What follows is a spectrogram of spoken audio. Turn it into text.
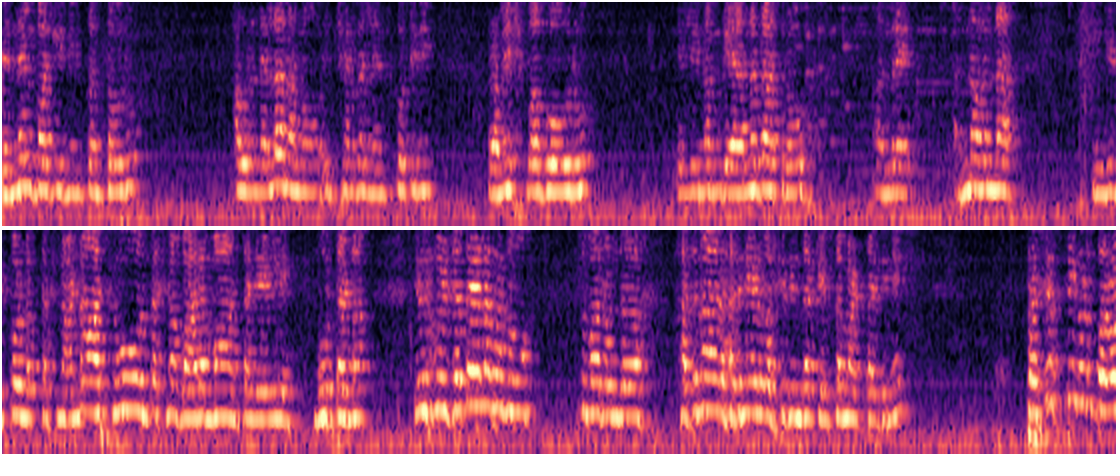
ಬೆನ್ನೆಲ್ಬಾಗಿ ನಿಂತಂಥವ್ರು. ಅವ್ರನ್ನೆಲ್ಲ ನಾನು ಈ ಕ್ಷಣದಲ್ಲಿ ನೆನೆಸ್ಕೋತೀನಿ. ರಮೇಶ್ ಬಾಬು ಅವರು, ಇಲ್ಲಿ ನಮಗೆ ಅನ್ನದಾತರು. ಅಂದ್ರೆ ಅನ್ನವನ್ನ ಹಿಂಗ್ ಹಿಡ್ಕೊಂಡು ಹೋದ ತಕ್ಷಣ, ಅಣ್ಣ ಹಸು ಅಂದ ತಕ್ಷಣ, ಬಾರಮ್ಮ! ಅಂತ ಹೇಳಿ ಮೂರ್ತಣ್ಣ ಇವ್ರಗಳ ಜೊತೆ ಎಲ್ಲ ನಾನು ಸುಮಾರು ಒಂದು ಹದಿನಾರು, ಹದಿನೇಳು ವರ್ಷದಿಂದ ಕೆಲಸ ಮಾಡ್ತಾ ಇದ್ದೀನಿ. ಪ್ರಶಸ್ತಿಗಳು ಬರೋ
